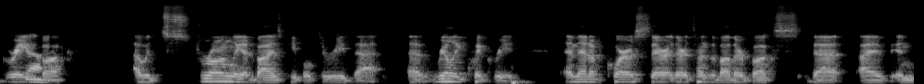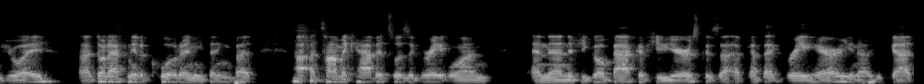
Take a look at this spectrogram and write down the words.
Great yeah. book. I would strongly advise people to read that. A really quick read. And then, of course, there, there are tons of other books that I've enjoyed. Uh, don't ask me to quote anything, but uh, Atomic Habits was a great one. And then if you go back a few years, because I've got that gray hair, you know, you've got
